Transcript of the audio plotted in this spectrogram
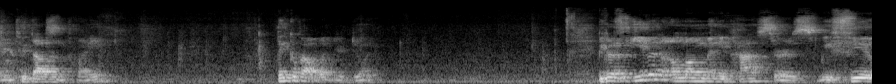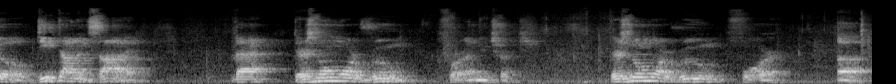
in 2020? Think about what you're doing. Because even among many pastors, we feel deep down inside that there's no more room for a new church. There's no more room for a,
